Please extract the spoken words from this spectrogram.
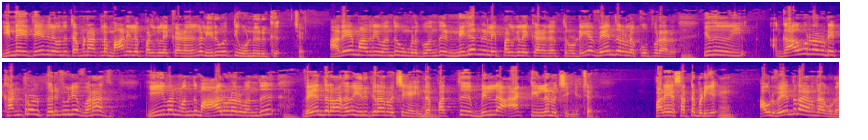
இன்னைய தேதியில் வந்து தமிழ்நாட்டில் மாநில பல்கலைக்கழகங்கள் இருபத்தி ஒன்று இருக்கு. சரி. அதே மாதிரி வந்து உங்களுக்கு வந்து நிகர்நிலை பல்கலைக்கழகத்தினுடைய வேந்தர்களை கூப்பிடுறாரு. இது கவர்னருடைய கண்ட்ரோல் பெர்வியூலே வராது. ஈவன் வந்து ஆளுநர் வந்து வேந்தராகவே இருக்கிறார்னு வச்சுங்க இந்த பத்து பில் ஆக்ட் இல்லைன்னு வச்சுங்க சரி. பழைய சட்டப்படியே. அவர் வேந்தரா இருந்தா கூட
